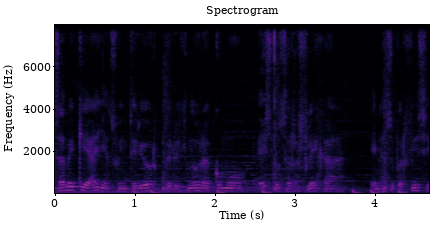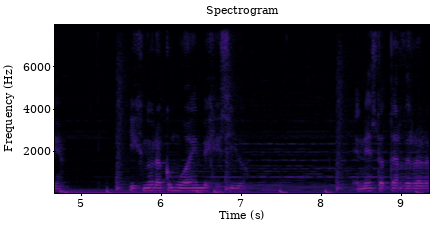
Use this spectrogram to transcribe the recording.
Sabe que hay en su interior, pero ignora cómo esto se refleja en la superficie. Ignora cómo ha envejecido. En esta tarde rara,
